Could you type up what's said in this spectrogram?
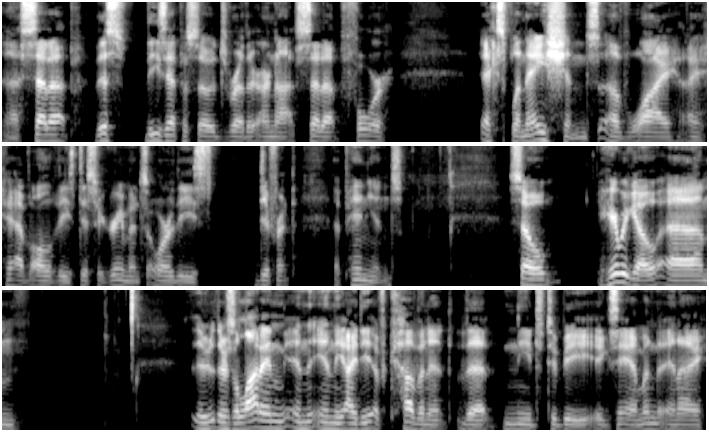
uh, setup. This these episodes rather are not set up for explanations of why I have all of these disagreements or these different opinions. So here we go. Um, there, there's a lot in, in in the idea of covenant that needs to be examined, and I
